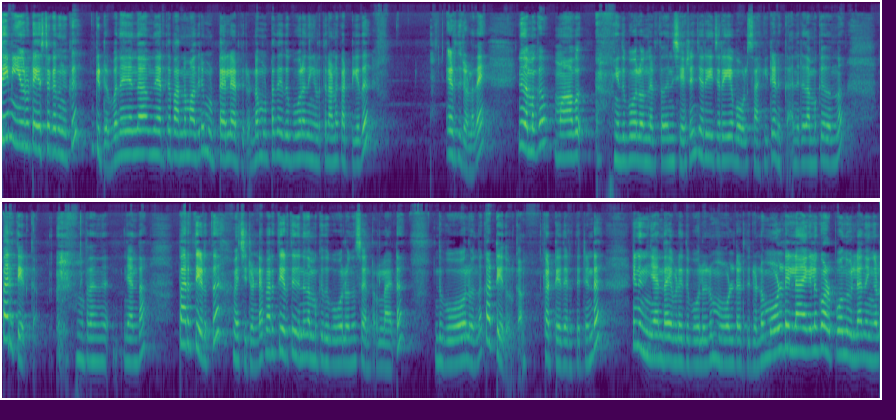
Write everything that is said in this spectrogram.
സെയിം ഈ ഒരു ടേസ്റ്റൊക്കെ നിങ്ങൾക്ക് കിട്ടും. അപ്പോൾ ഞാൻ എന്താ നേരത്തെ പറഞ്ഞ മാതിരി മുട്ടയെല്ലാം എടുത്തിട്ടുണ്ട്. മുട്ട ഇതുപോലെ നീളത്തിലാണ് കട്ട് ചെയ്ത് എടുത്തിട്ടുള്ളത്. ഇനി നമുക്ക് മാവ് ഇതുപോലെ ഒന്ന് എടുത്തതിന് ശേഷം ചെറിയ ചെറിയ ബോൾസ് ആക്കിയിട്ട് എടുക്കുക എന്നിട്ട് നമുക്കിതൊന്ന് പരത്തിയെടുക്കാം. അപ്പോൾ ഞാൻ എന്താ പരത്തിയെടുത്ത് വെച്ചിട്ടുണ്ട്. പരത്തിയെടുത്ത് ഇതിന് നമുക്ക് ഇതുപോലെ ഒന്ന് സെന്ററിലായിട്ട് ഇതുപോലെ കട്ട് ചെയ്ത് കൊടുക്കാം. കട്ട് ചെയ്തെടുത്തിട്ടുണ്ട് ഇനി ഞാൻ എന്താ ഇവിടെ ഇതുപോലെ ഒരു മോൾഡ് എടുത്തിട്ടുണ്ട്. മോൾഡ് ഇല്ലായെങ്കിലും കുഴപ്പമൊന്നുമില്ല. നിങ്ങൾ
